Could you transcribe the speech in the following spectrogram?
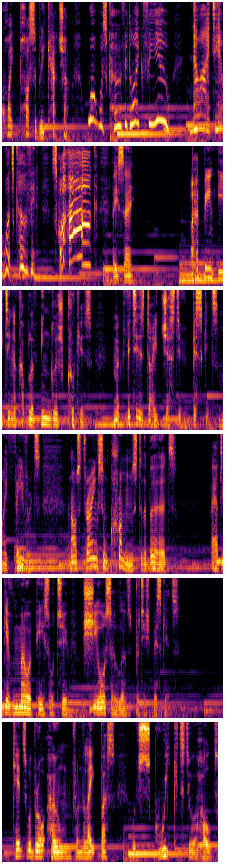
quite possibly catch up. What was COVID like for you? No idea what's COVID. Squawk, they say. I had been eating a couple of English cookies, McVitie's digestive biscuits, my favourites, and I was throwing some crumbs to the birds. I had to give Mo a piece or two, she also loves British biscuits. Kids were brought home from the late bus, which squeaked to a halt,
